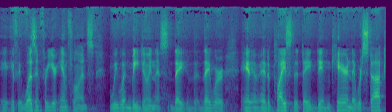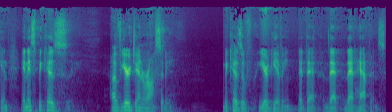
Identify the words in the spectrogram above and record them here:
if it wasn't for your influence, we wouldn't be doing this. They, they were at a, at a place that they didn't care and they were stuck. And, and it's because of your generosity because of your giving that that that that happens.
